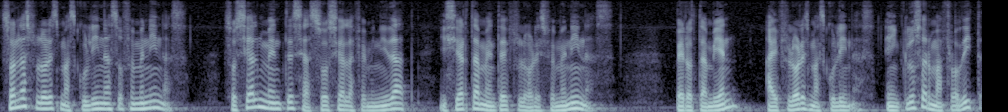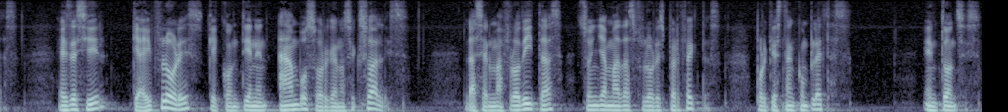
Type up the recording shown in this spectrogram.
¿son las flores masculinas o femeninas? Socialmente se asocia a la feminidad, y ciertamente hay flores femeninas, pero también hay flores masculinas, e incluso hermafroditas, es decir, que hay flores que contienen ambos órganos sexuales. Las hermafroditas son llamadas flores perfectas, porque están completas. Entonces,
